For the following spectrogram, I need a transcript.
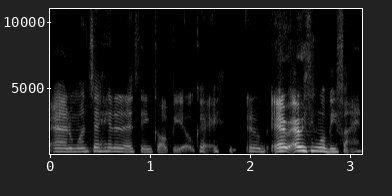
and once I hit it, I think I'll be okay. It'll, everything will be fine.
